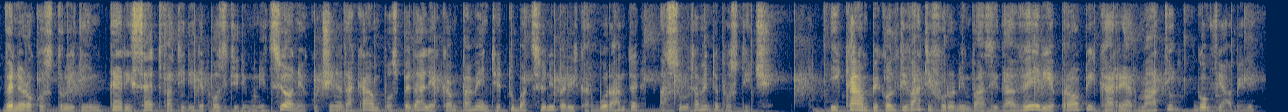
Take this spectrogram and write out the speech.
Vennero costruiti interi set fatti di depositi di munizioni, cucine da campo, ospedali, accampamenti e tubazioni per il carburante assolutamente posticci. I campi coltivati furono invasi da veri e propri carri armati gonfiabili.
